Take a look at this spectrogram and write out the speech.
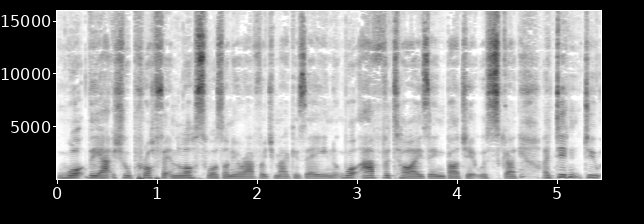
what the actual profit and loss was on your average magazine, what advertising budget was going. I didn't do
